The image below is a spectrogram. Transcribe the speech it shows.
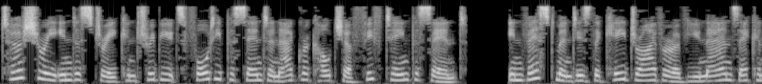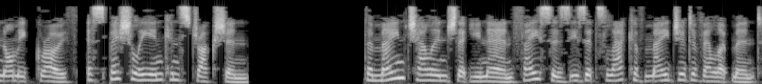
Tertiary industry contributes 40% and agriculture 15%. Investment is the key driver of Yunnan's economic growth, especially in construction. The main challenge that Yunnan faces is its lack of major development.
